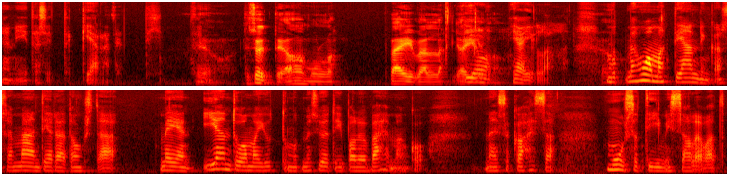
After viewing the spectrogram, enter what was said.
ja niitä sitten kierrätettiin. Joo. Te söitte aamulla, päivällä ja Joo, illalla. ja illalla. Mutta me huomattiin Andin kanssa, ja mä en tiedä, että onko tämä meidän iän tuoma juttu, mutta me syötiin paljon vähemmän kuin näissä kahdessa muussa tiimissä olevat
